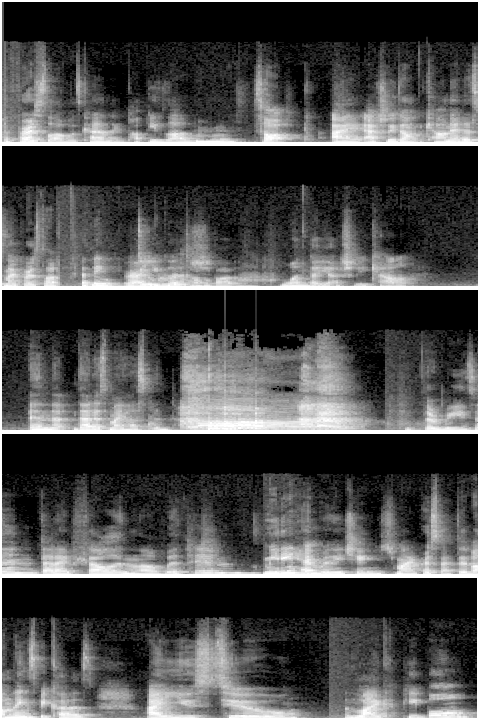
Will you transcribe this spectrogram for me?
the first love was kind of like puppy love, Mm-hmm. so I actually don't count it as my first love. I think right. Too you could much. talk about one that you actually count. And th- that is my husband. the reason that I fell in love with him, meeting him really changed my perspective on things because I used to like people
